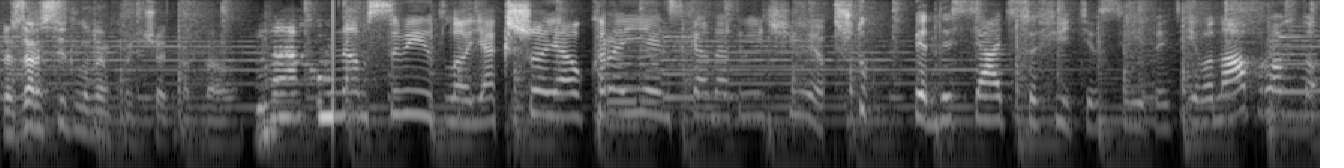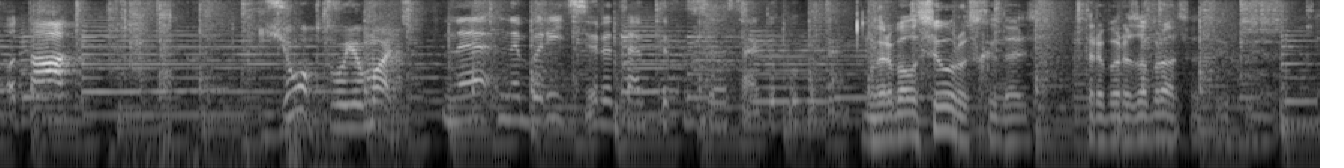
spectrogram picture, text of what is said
Та зараз світло вимкнуть, напевно. Нам світло, якщо я українська на твічі. Штук 50 софітів світить, і вона просто отак. Йоп твою мать! Не, не беріть рецепти з сайту Кубика. Ну, Треба лосіо розкидати. Треба розібратися з цією хуйнею.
